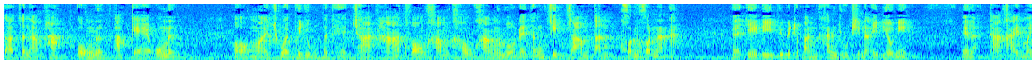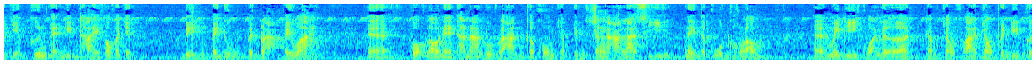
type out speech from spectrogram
ศาสนาพระองค์หนึ่ง พระแก่องค์หนึ่ง ออกมาช่วยพยุงประเทศชาติหาทองคำเข้าคลังหลวงได้ทั้ง 13 ตัน คนคนนั้นเจดีย์พิพิธภัณฑ์ขั้นอยู่ที่ไหนเดี๋ยวนี้เนี่ยแหละถ้าใครมาเหยียบพื้นแผ่นดินไทยเขาก็จะดิ่งไปดูไปกราบไปไหว้พวกเราในฐานะลูกหลานก็คงจะเป็นสง่าราศีในตระกูลของเราเไม่ดีกว่าเหรอทั้งเจ้าฟ้าเจ้าแผ่นดินก็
